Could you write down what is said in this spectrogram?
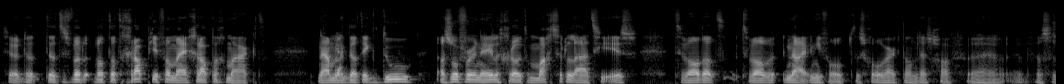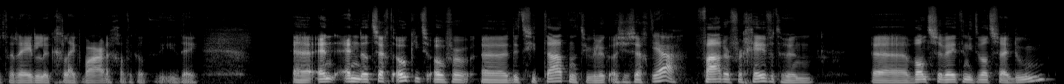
Zo, dat, dat is wat, wat dat grapje van mij grappig maakt. Namelijk ja. dat ik doe alsof er een hele grote machtsrelatie is. Terwijl dat, terwijl we, nou in ieder geval op de school waar ik dan les gaf, uh, was het redelijk gelijkwaardig, had ik altijd het idee. Uh, en, en dat zegt ook iets over uh, dit citaat natuurlijk. Als je zegt, ja. vader vergeef het hun, uh, want ze weten niet wat zij doen.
